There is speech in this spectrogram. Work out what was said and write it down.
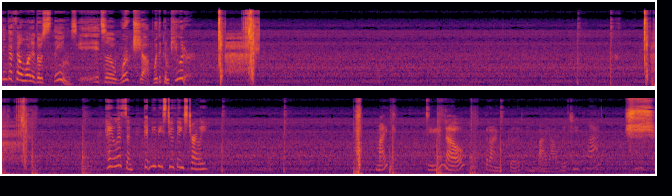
think I found one of those things. It's a workshop with a computer. Hey, listen, get me these two things, Charlie. Mike, do you know that I'm good in biology class? Shh!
